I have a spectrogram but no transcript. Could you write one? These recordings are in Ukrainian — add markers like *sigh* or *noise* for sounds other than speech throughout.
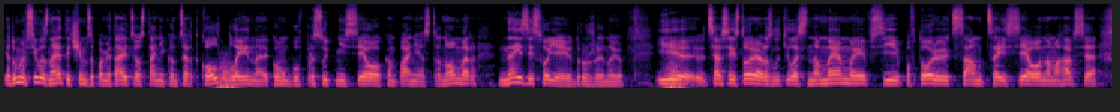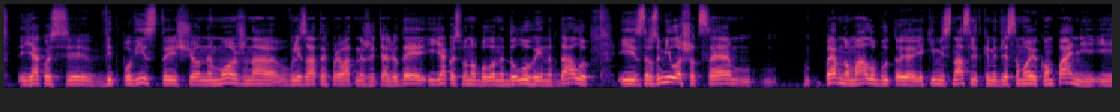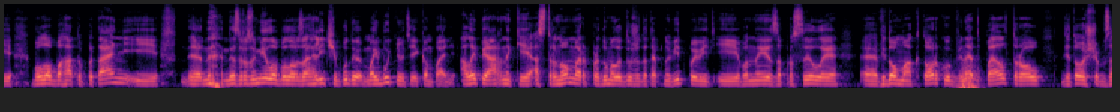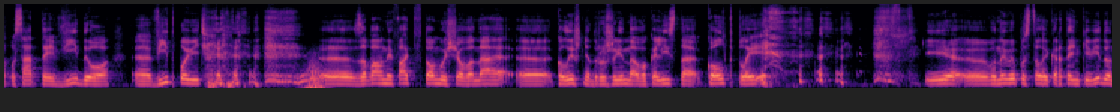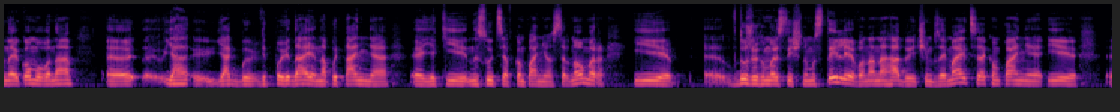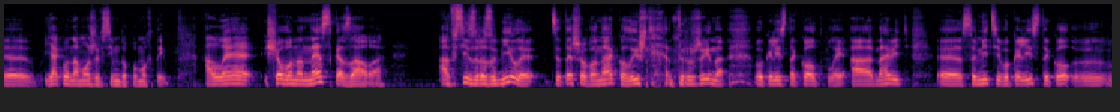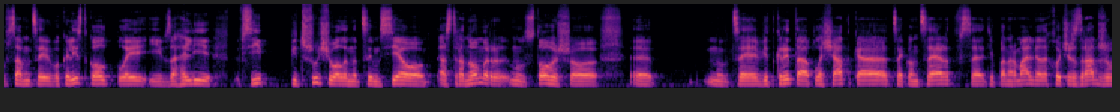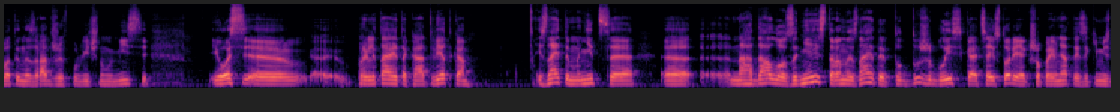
Я думаю, всі ви знаєте, чим запам'ятається останній концерт Coldplay, на якому був присутній SEO компанії Astronomer, не зі своєю дружиною. І ця вся історія розлетілась на меми. Всі повторюють, сам цей SEO намагався якось е, відповісти, що не можна влізати в приватне життя людей, і якось воно було недолуго і невдало. І зрозуміло, що це. Певно, мало бути якимись наслідками для самої компанії, і було багато питань, і е, *laughs* не- незрозуміло було взагалі, чи буде майбутнє у цій компанії. Але піарники Астрономер придумали дуже дотепну відповідь, і вони запросили е, відому акторку Гвінет Пелтроу для того, щоб записати відео е, відповідь. *laughs* Е, Забавний факт в тому, що вона е, колишня дружина вокаліста Coldplay. *laughs* *laughs* І е, вони випустили коротеньке відео, на якому вона е, я, якби відповідає на питання, е, які несуться в компанію Astronomer, і в дуже гумористичному стилі вона нагадує, чим займається компанія і як вона може всім допомогти. Але що вона не сказала, а всі зрозуміли, це те, що вона колишня *laughs* дружина вокаліста Coldplay. А навіть е, самі ці вокалісти, Col- е, сам цей вокаліст Coldplay і взагалі всі підшучували над цим SEO Astronomer, ну, з того, що. Е, Ну, це відкрита площадка, це концерт, все типа нормально. Хочеш зраджувати, не зраджуй в публічному місці. І ось е, е, прилітає така ответка. І знаєте, мені це е, е, нагадало з однієї сторони, знаєте, тут дуже близька ця історія, якщо порівняти з якимись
